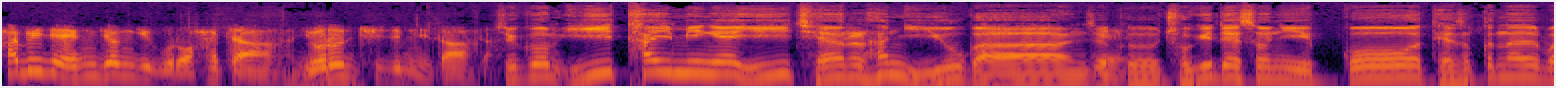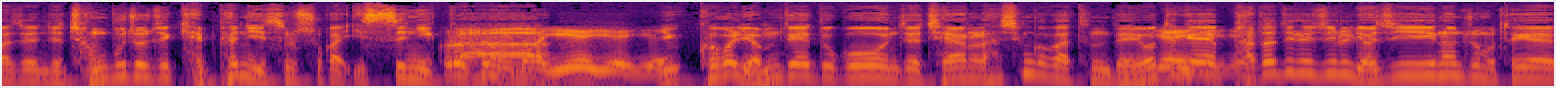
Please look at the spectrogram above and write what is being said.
합의제 행정기구로 하자 음. 이런 취지입니다. 지금 이 타이밍에 이 제안을 한 이유가 이제 네. 그 조기 대선이 있고 대선 끝나자마자 이제 정부 조직 개편이 있을 수가 있으니까 그렇습니다. 예, 예, 예. 이- 그걸 염두에 두고 이제 제안을 하신 것 같은데 어떻게 예, 예, 예. 받아들여질 여지는 좀 어떻게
